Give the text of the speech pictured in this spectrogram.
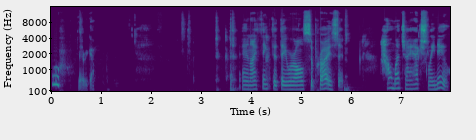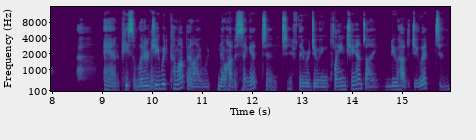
Whew, there we go. And I think that they were all surprised at how much I actually knew and a piece of liturgy would come up and I would know how to sing it. And if they were doing plain chant, I knew how to do it and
